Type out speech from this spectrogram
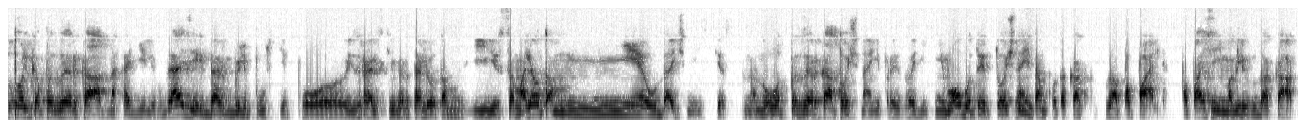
только ПЗРК находили в Газе, и даже были пуски по израильским вертолетам и самолетам неудачные, естественно. Но вот ПЗРК точно они производить не могут, и точно они там куда-то как-то туда попали. Попасть они могли туда как?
